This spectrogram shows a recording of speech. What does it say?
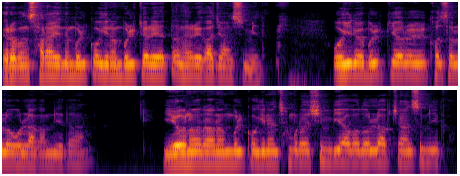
여러분 살아있는 물고기는 물결에 떠내려가지 않습니다. 오히려 물결을 거슬러 올라갑니다. 연어라는 물고기는 참으로 신비하고 놀랍지 않습니까?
